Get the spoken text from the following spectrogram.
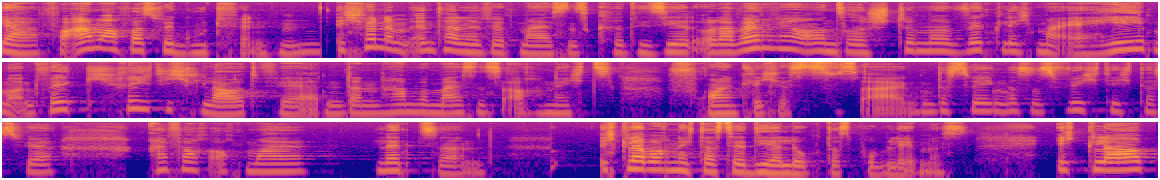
ja, vor allem auch, was wir gut finden. Ich finde, im Internet wird meistens kritisiert oder wenn wir unsere Stimme wirklich mal erheben und wirklich richtig laut werden, dann haben wir meistens auch nichts Freundliches zu sagen. Deswegen ist es wichtig, dass wir einfach auch mal nett sind. Ich glaube auch nicht, dass der Dialog das Problem ist. Ich glaube,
